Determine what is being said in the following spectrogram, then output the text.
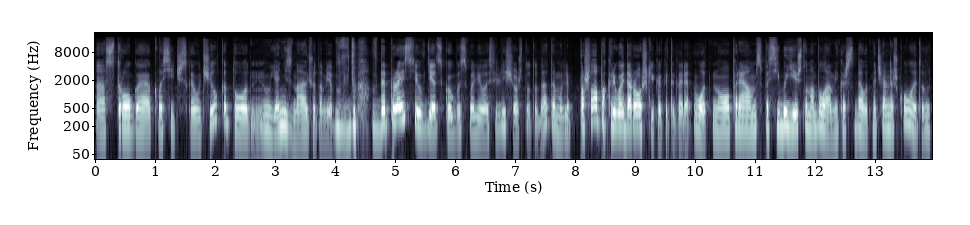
э, строгая, классическая училка, то, ну, я не знаю, что там, я в, в депрессию в детскую бы свалилась или еще что-то, да, там, или пошла по кривой дорожке, как это говорят. Вот, но прям спасибо ей, что она была. Мне кажется, да, вот начальная школа это вот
